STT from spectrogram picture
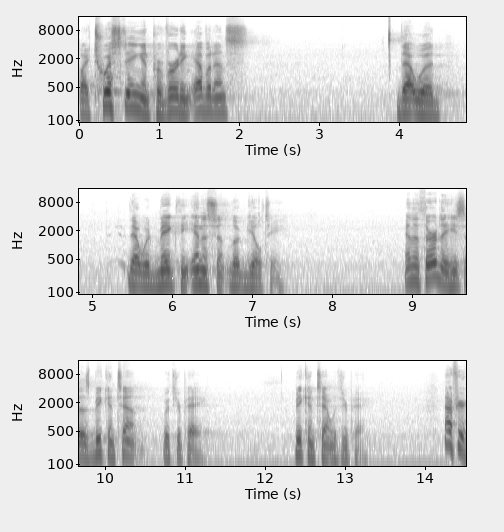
by twisting and perverting evidence that would, that would make the innocent look guilty. And then thirdly, he says, be content with your pay. Be content with your pay. Now, if you're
